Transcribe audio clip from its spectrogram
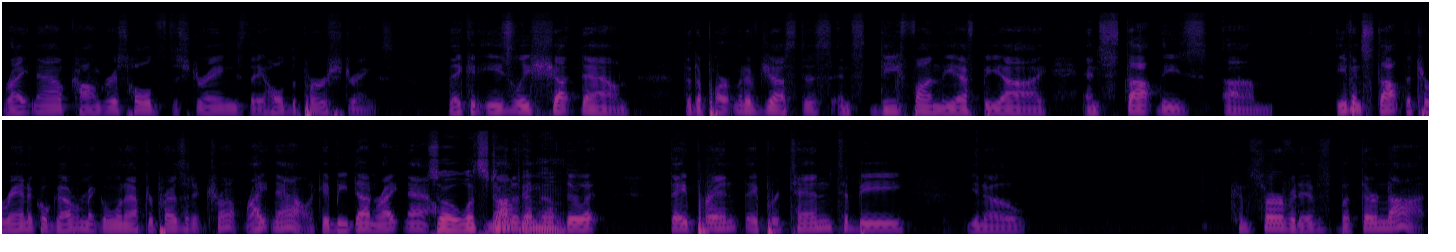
right now Congress holds the strings. They hold the purse strings. They could easily shut down the Department of Justice and defund the FBI and stop these. Um, even stop the tyrannical government going after President Trump right now. It could be done right now. So what's None of stopping them will do it. They print. They pretend to be, you know, conservatives, but they're not.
